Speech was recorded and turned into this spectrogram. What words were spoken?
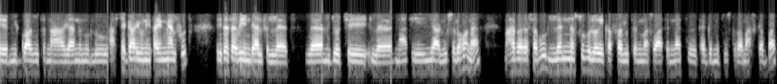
የሚጓዙትና ያንን ሁሉ አስቸጋሪ ሁኔታ የሚያልፉት ቤተሰቤ እንዲያልፍለት ለልጆቼ ለእናቴ እያሉ ስለሆነ ማህበረሰቡ ለነሱ ብሎ የከፈሉትን መስዋዕትነት ከግምት ውስጥ በማስገባት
